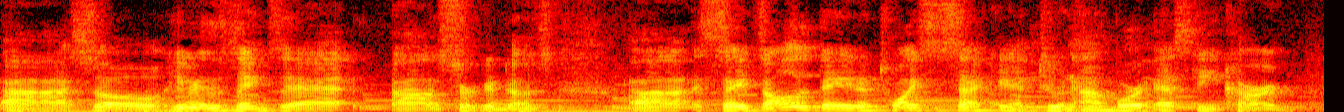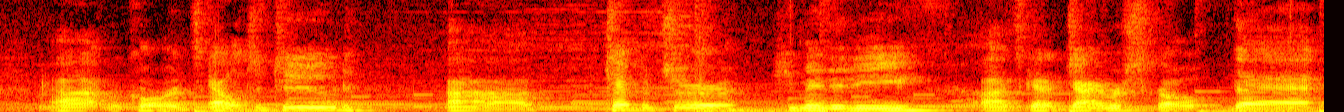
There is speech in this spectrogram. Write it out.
Uh, so here are the things that uh, circuit does. Uh, it saves all the data twice a second to an onboard SD card. Uh, records altitude, uh, temperature, humidity. Uh, it's got a gyroscope that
